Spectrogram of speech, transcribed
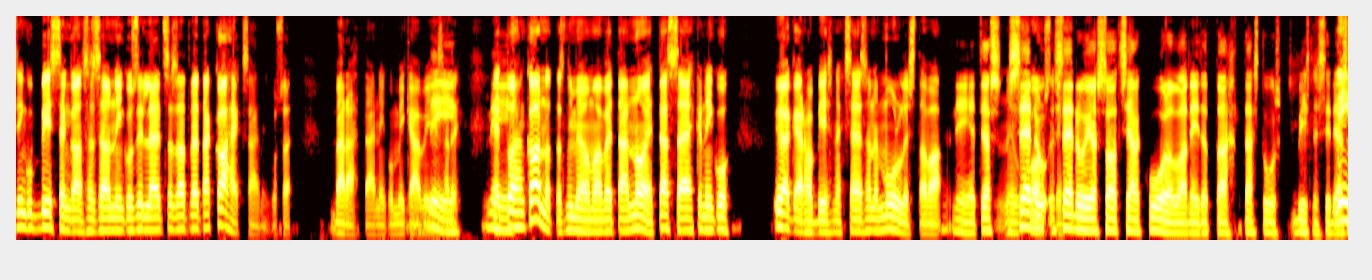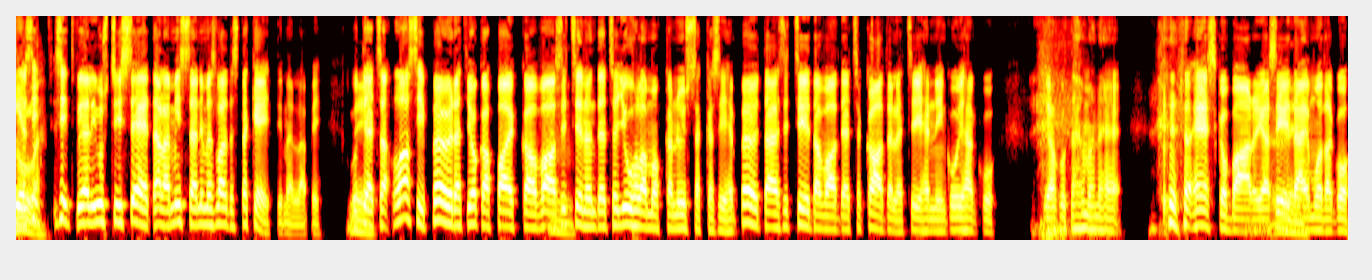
niinku Bissen kanssa se on niinku silleen, että sä saat vetää kahdeksan, niin kun se värähtää niinku mikä viisari. Niin, Niin. niin. Että toihan kannattaisi nimenomaan vetää noin. Tässä ehkä niinku yökerhobisnekseen sellainen mullistava. Niin, että jos Niin, sedu, konsti. sedu, jos oot siellä kuulolla, niin tota, tästä uusi bisnesidea Niin, ja sulle. sitten sit vielä just siis se, että älä missään nimessä laita sitä keittimen läpi. Kun Niin. tiedät sä, lasipöydät joka paikkaan vaan, Mm. mm. sit siinä on tiedät sä, juhlamokka nyssäkkä siihen pöytään, ja sit siitä vaan tiedät sä, kaatelet siihen niin kuin ihan kuin joku tämmönen Escobar, ja siitä Niin. ei muuta kuin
